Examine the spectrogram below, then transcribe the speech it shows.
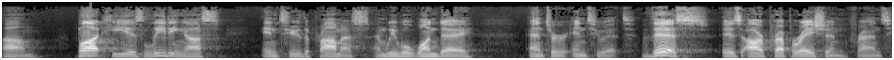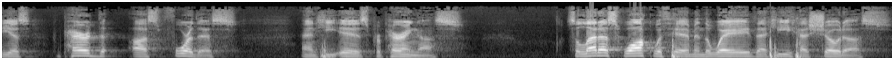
Um, but He is leading us into the promise, and we will one day enter into it. This is our preparation, friends. He has prepared us for this, and He is preparing us. So let us walk with Him in the way that He has showed us,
